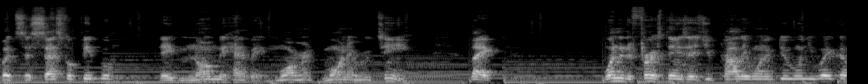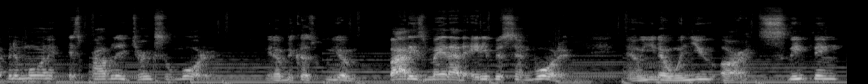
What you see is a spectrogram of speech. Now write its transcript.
But successful people, they normally have a morning morning routine. Like one of the first things that you probably want to do when you wake up in the morning is probably drink some water. You know, because your body's made out of 80% water. And you know, when you are sleeping,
